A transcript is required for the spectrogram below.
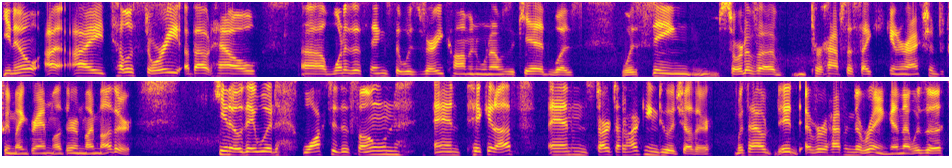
You know, I, I tell a story about how uh, one of the things that was very common when I was a kid was was seeing sort of a perhaps a psychic interaction between my grandmother and my mother. You know, they would walk to the phone and pick it up and start talking to each other without it ever having to ring and that was a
